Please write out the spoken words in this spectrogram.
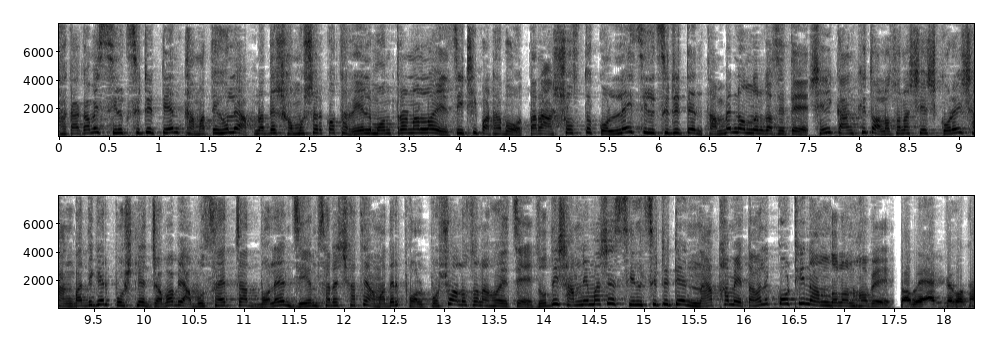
ঢাকাগামী সিল্ক সিটি ট্রেন থামাতে হলে আপনাদের সমস্যার কথা রেল মন্ত্রণালয়ে চিঠি পাঠাবো। তারা আশ্বস্ত করলেই সিল্ক সিটি ট্রেন থামবে নন্দনগাছিতে সেই কাঙ্ক্ষিত আলোচনা শেষ করে সাংবাদিকের প্রশ্নের জবাবে আবু সাহেব চাঁদ বলেন, জিএম স্যারের সাথে আমাদের ফলপ্রসূ আলোচনা হয়েছে। যদি সামনে মাসে সিল সিটিতে না থামে, তাহলে কঠিন আন্দোলন হবে। তবে একটা কথা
